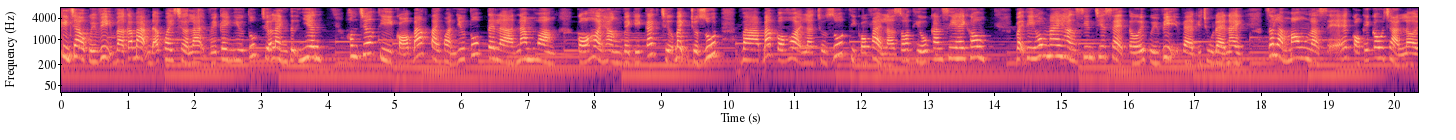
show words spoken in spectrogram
kính chào quý vị và các bạn đã quay trở lại với kênh youtube Chữa lành tự nhiên. Hôm trước thì có bác tài khoản youtube tên là Nam Hoàng có hỏi Hằng về cái cách chữa bệnh chuột rút Và bác có hỏi là chuột rút thì có phải là do thiếu canxi hay không? Vậy thì hôm nay Hằng xin chia sẻ tới quý vị về cái chủ đề này. Rất là mong là sẽ có cái câu trả lời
